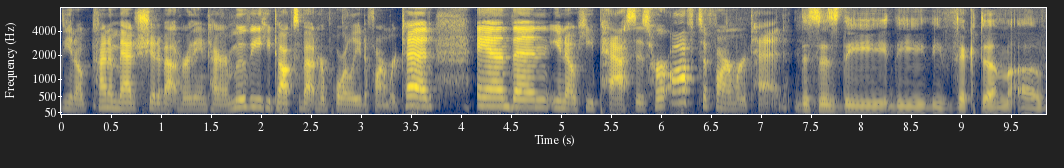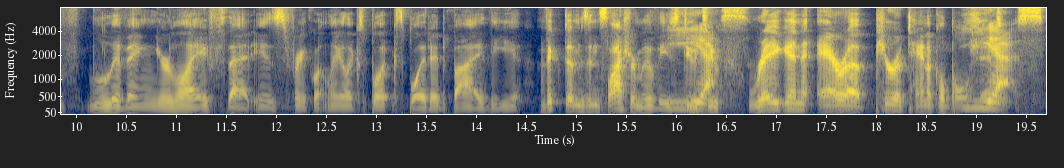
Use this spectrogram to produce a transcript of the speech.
you know, kind of mad shit about her the entire movie. He talks about her poorly to Farmer Ted, and then, you know, he passes her off to Farmer Ted. This is the the the victim of living your life that is frequently like explo- exploited by the victims in slasher movies due Yes. to Reagan era puritanical bullshit. Yes.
